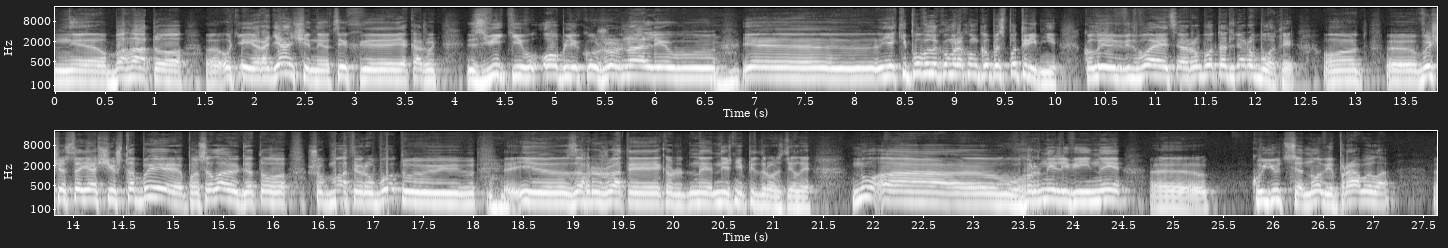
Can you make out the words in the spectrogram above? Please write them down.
е, багато е, отієї радянщини, оцих, е, як кажуть, звітів, обліку, журналів, е, які по великому рахунку безпотрібні, коли відбувається робота для роботи. От, е, вищестоящі штаби посилають для того, щоб мати роботу і, і загружати нижні підрозділи. Ну а в горнилі війни е, куються нові правила, е,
